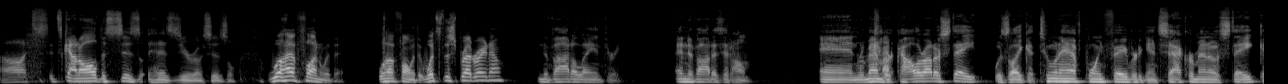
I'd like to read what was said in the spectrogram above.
Oh, it's it's got all the sizzle. It has zero sizzle. We'll have fun with it. We'll have fun with it. What's the spread right now? Nevada laying three, and Nevada's at home. And remember, Colorado State was like a two and a half point favorite against Sacramento State,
